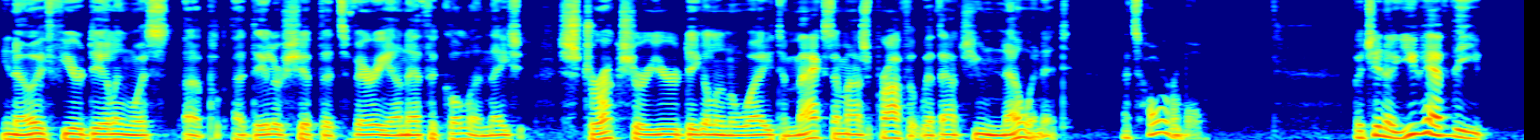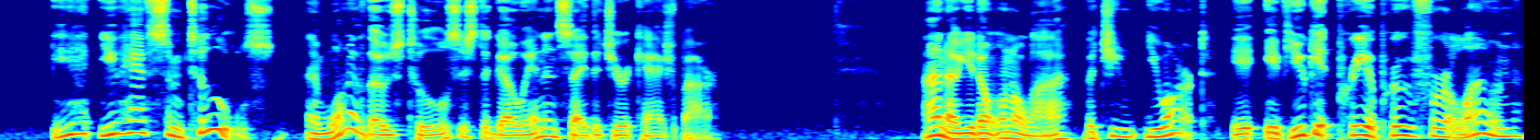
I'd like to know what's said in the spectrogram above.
You know, if you're dealing with a, a dealership that's very unethical and they structure your deal in a way to maximize profit without you knowing it, that's horrible. But you know, you have the you, you have some tools, and one of those tools is to go in and say that you're a cash buyer. I know you don't want to lie, but you, you aren't. If you get pre approved for a loan,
